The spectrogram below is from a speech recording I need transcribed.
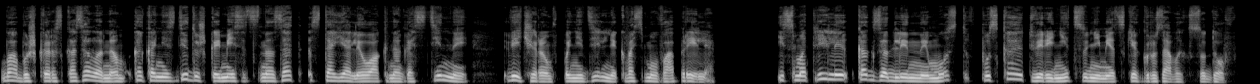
Бабушка рассказала нам, как они с дедушкой месяц назад стояли у окна гостиной вечером в понедельник, 8 апреля, и смотрели, как за длинный мост впускают вереницу немецких грузовых судов.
